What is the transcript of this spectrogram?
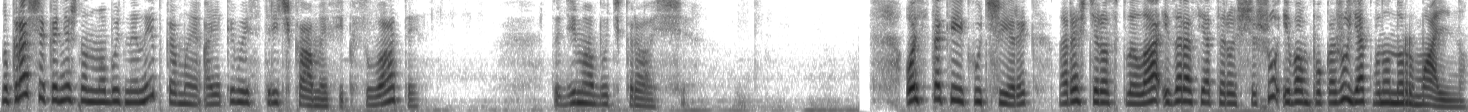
Ну, краще, звісно, мабуть, не нитками, а якимись стрічками фіксувати. Тоді, мабуть, краще. Ось такий кучирик. Нарешті розплела. І зараз я це розчешу і вам покажу, як воно нормально.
